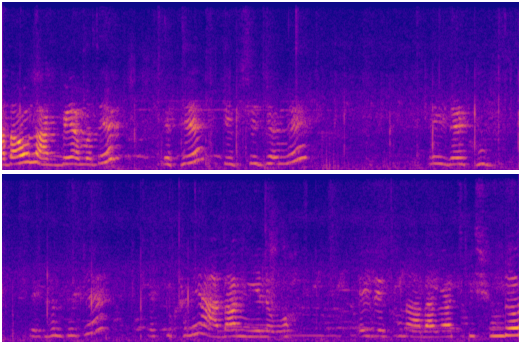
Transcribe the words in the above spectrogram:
আদাও লাগবে আমাদের এতে টিপসের জন্যে। এই দেখুন, এখান থেকে একটুখানি আদা নিয়ে নেব। এই দেখুন আদা গাছ কি সুন্দর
